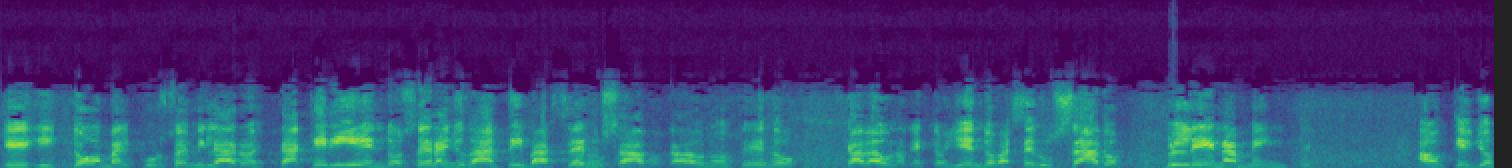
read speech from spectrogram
eh, y toma el curso de milagros está queriendo ser ayudante y va a ser usado, cada uno de ustedes dos. Cada uno que esté oyendo va a ser usado plenamente. Aunque yo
